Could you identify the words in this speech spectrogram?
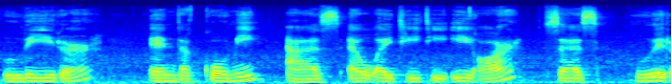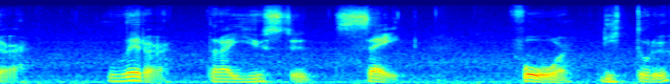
leader, and the gomi as L-I-T-T-E-R says litter, litter that I used to say for little.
